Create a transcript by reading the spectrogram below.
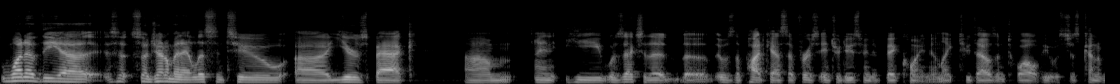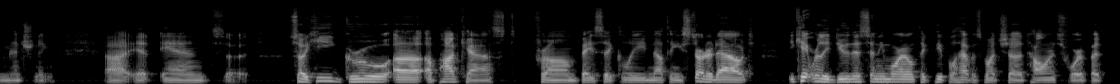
One of the uh, so, so gentlemen I listened to uh, years back, um, and he was actually the the it was the podcast that first introduced me to Bitcoin in like 2012. He was just kind of mentioning it, and uh, so he grew a, a podcast from basically nothing. He started out. You can't really do this anymore. I don't think people have as much uh, tolerance for it. But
